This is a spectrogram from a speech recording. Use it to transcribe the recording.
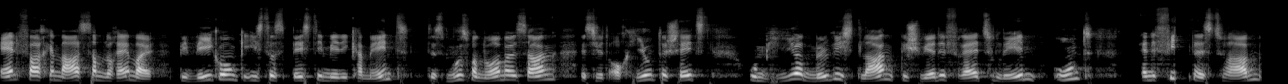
einfache Maßnahmen noch einmal. Bewegung ist das beste Medikament, das muss man normal sagen. Es wird auch hier unterschätzt, um hier möglichst lang beschwerdefrei zu leben und eine Fitness zu haben,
